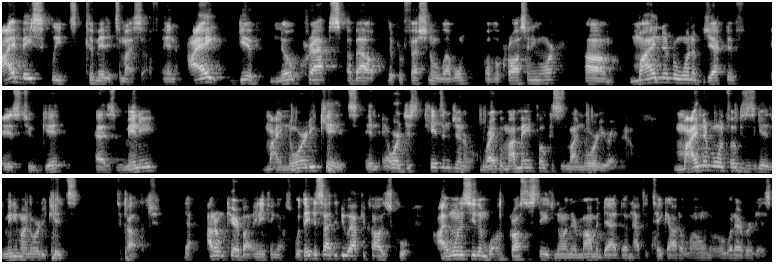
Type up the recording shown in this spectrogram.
I basically committed to myself, and I give no craps about the professional level of lacrosse anymore. Um, my number one objective is to get as many minority kids and or just kids in general, right? But my main focus is minority right now. My number one focus is to get as many minority kids to college. That I don't care about anything else. What they decide to do after college is cool. I want to see them walk across the stage knowing their mom and dad doesn't have to take out a loan or whatever it is.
